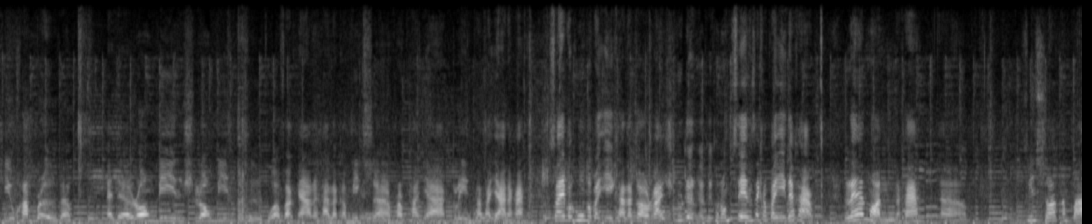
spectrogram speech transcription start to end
คิวคัมเบอร์กับ and the long bean long bean ก็คือถั่วฟักยาวนะคะ แล้วก็ mix อ่าพาพายากรีนพัพายานะคะ ใส่บักฮุ้งเข้าไปอีกค่ะ แล้วก็ rice noodle ก็คือขนมเซนใส่เข้าไปอีกนะคะเลมอนนะคะฟิชซอสน้ำปลา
